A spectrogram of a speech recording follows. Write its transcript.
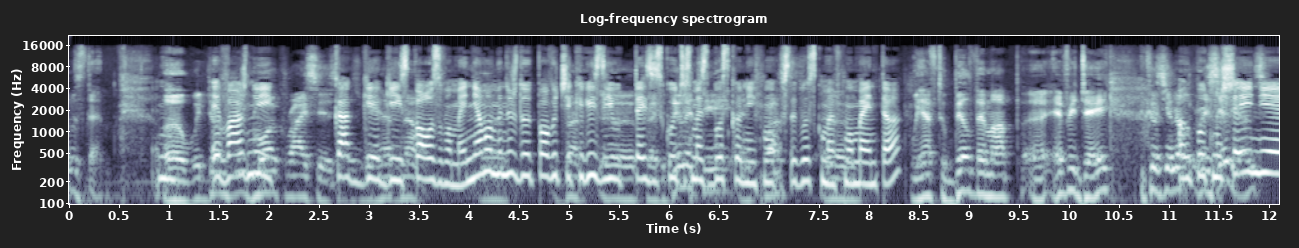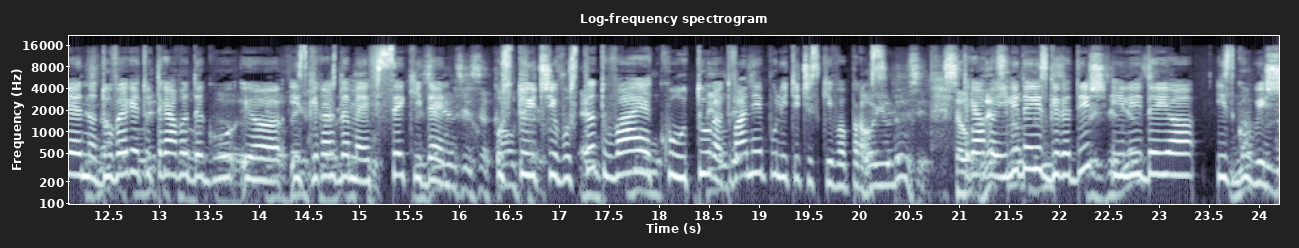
е важно и как ги, ги използваме. Нямаме нужда от повече кризи от тези, с които сме сблъскани в, се сблъскаме в момента. А по отношение на доверието трябва да го изграждаме всеки ден. Устойчивостта, това е култура, това не е политически въпрос. Трябва или да я изградиш, или да я изгубиш.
